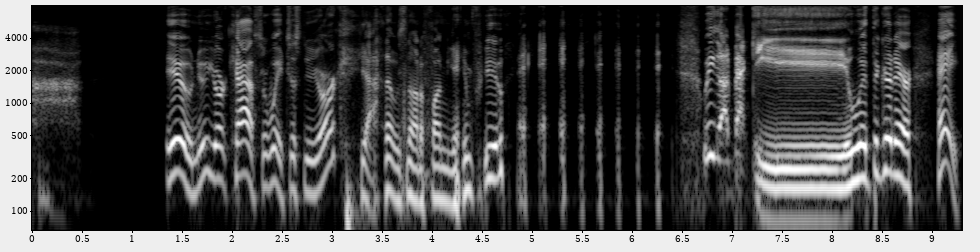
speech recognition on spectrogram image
Ah. Ew, New York Caps. Or wait, just New York? Yeah, that was not a fun game for you. we got Becky with the good hair. Hey,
